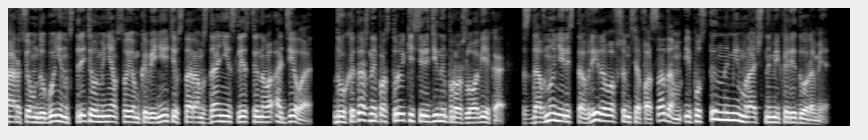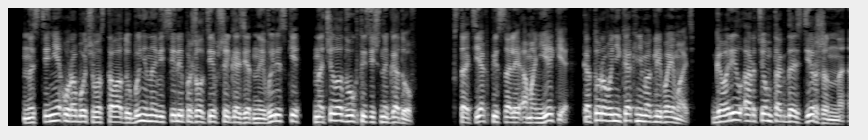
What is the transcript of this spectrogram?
Артем Дубынин встретил меня в своем кабинете в старом здании следственного отдела, двухэтажной постройки середины прошлого века, с давно не реставрировавшимся фасадом и пустынными мрачными коридорами. На стене у рабочего стола Дубынина висели пожелтевшие газетные вырезки начала 2000-х годов, в статьях писали о маньяке, которого никак не могли поймать. Говорил Артем тогда сдержанно,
